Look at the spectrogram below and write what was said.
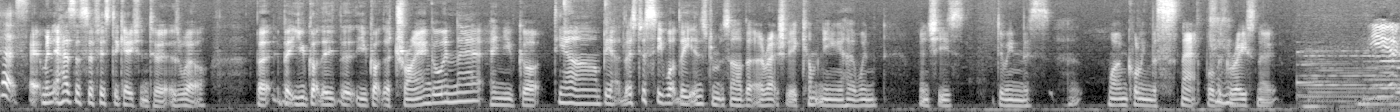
Yes. I mean, it has a sophistication to it as well, but mm-hmm. but you've got the, the you've got the triangle in there, and you've got dia. Let's just see what the instruments are that are actually accompanying her when when she's doing this. Uh, what I'm calling the snap or the mm-hmm. grace note. Wir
